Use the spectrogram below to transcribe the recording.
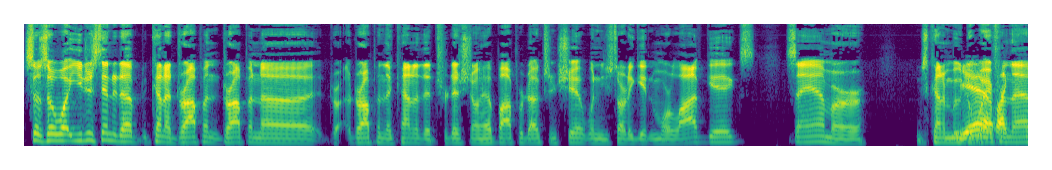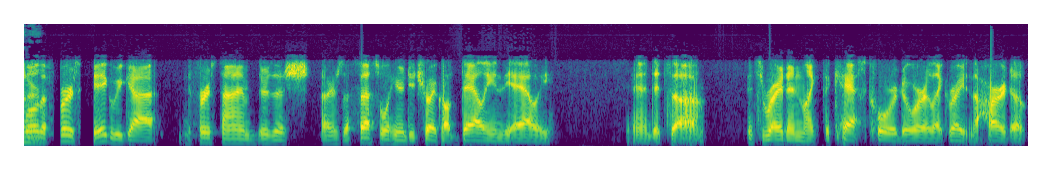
so, so what? You just ended up kind of dropping, dropping, uh, dro- dropping the kind of the traditional hip hop production shit when you started getting more live gigs, Sam, or you just kind of moved yeah, away from like, that. Well, or- the first gig we got, the first time there's a sh- there's a festival here in Detroit called Dally in the Alley, and it's uh it's right in like the Cass corridor, like right in the heart of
